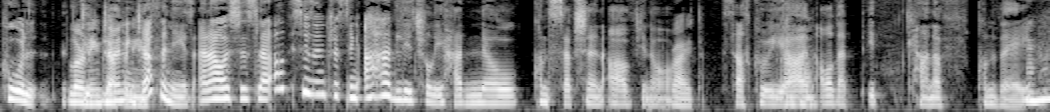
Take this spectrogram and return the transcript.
who were Learning t- learning Japanese. Japanese. And I was just like, oh, this is interesting. I had literally had no conception of, you know, Right. South Korea Uh-huh. and all that it kind of convey. Mm-hmm.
